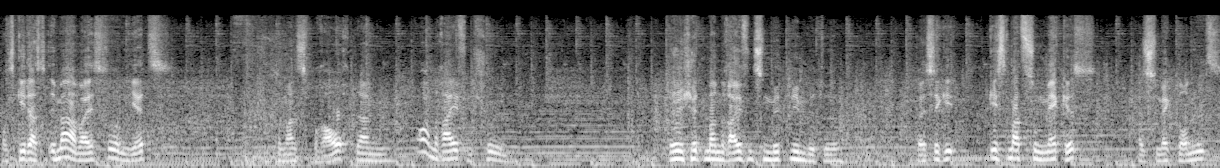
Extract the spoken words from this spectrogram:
Sonst geht das immer, weißt du, und jetzt, wenn man es braucht, dann... Oh, ein Reifen, schön. Ich hätte mal einen Reifen zum Mitnehmen, bitte. Weißt du, geh, gehst mal zu Mc's, also zu McDonalds,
